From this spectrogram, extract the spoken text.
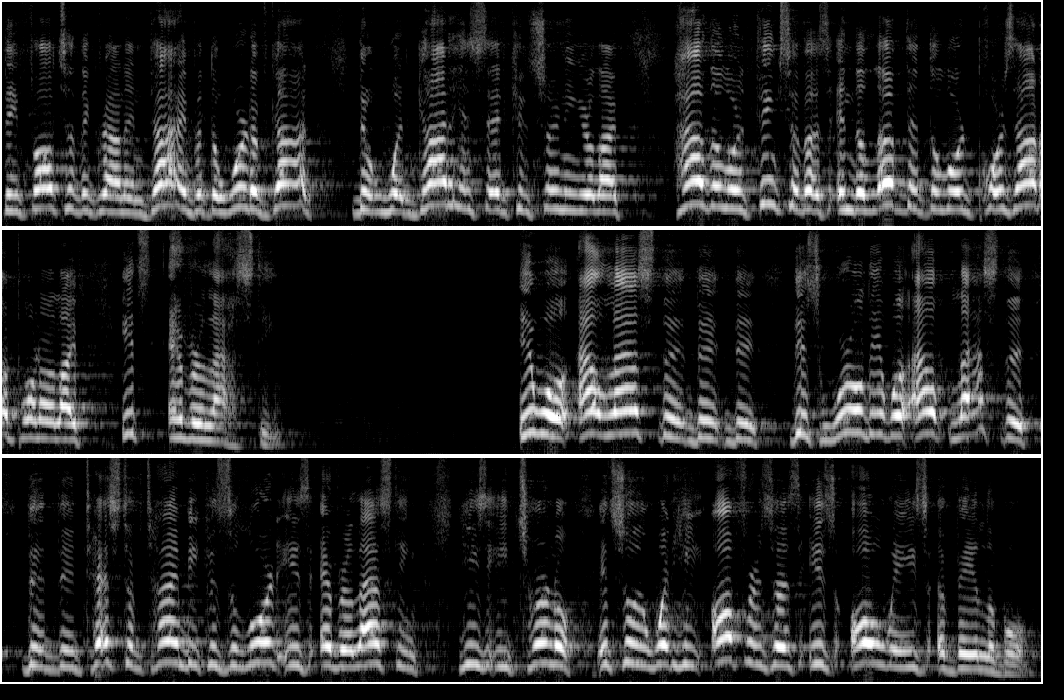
they fall to the ground and die. But the word of God, the, what God has said concerning your life, how the Lord thinks of us, and the love that the Lord pours out upon our life, it's everlasting. It will outlast the, the, the, this world. It will outlast the, the, the test of time because the Lord is everlasting. He's eternal. And so what he offers us is always available.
